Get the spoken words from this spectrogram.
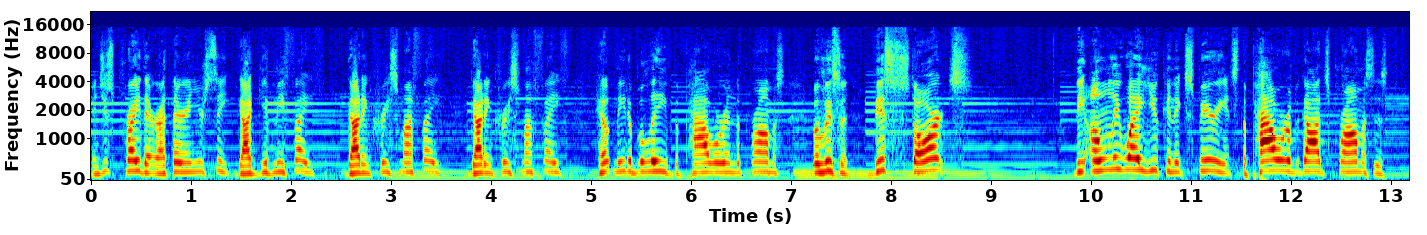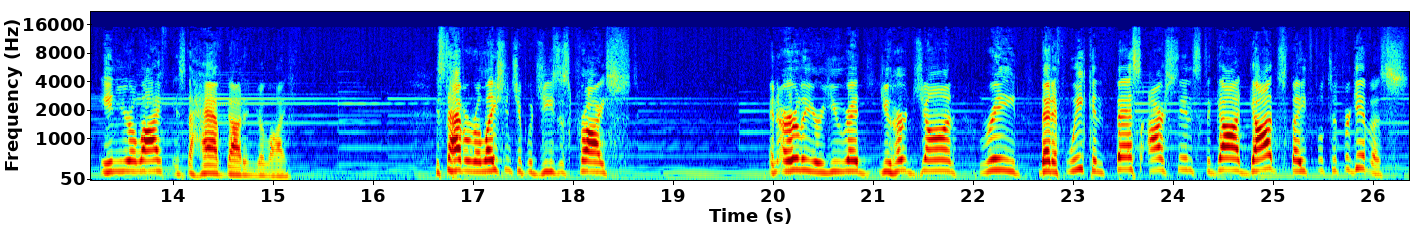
And just pray that right there in your seat. God, give me faith. God, increase my faith. God, increase my faith. Help me to believe the power and the promise. But listen, this starts the only way you can experience the power of God's promises in your life is to have God in your life. It's to have a relationship with Jesus Christ. And earlier you read you heard John read that if we confess our sins to God, God's faithful to forgive us.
